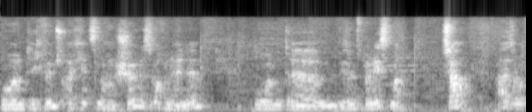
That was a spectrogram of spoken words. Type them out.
Und ich wünsche euch jetzt noch ein schönes Wochenende und ähm, wir sehen uns beim nächsten Mal. Ciao. Also.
